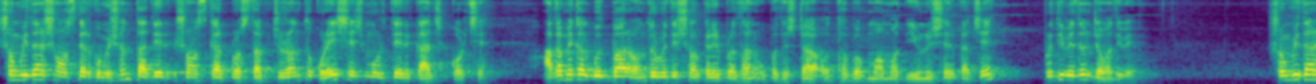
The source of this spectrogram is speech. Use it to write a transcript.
সংবিধান সংস্কার কমিশন তাদের সংস্কার প্রস্তাব চূড়ান্ত করে শেষ মুহূর্তের কাজ করছে। আগামীকাল বুধবার অন্তর্বর্তী সরকারের প্রধান উপদেষ্টা অধ্যাপক মোহাম্মদ ইউনুসের কাছে প্রতিবেদন জমা দেবে। সংবিধান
